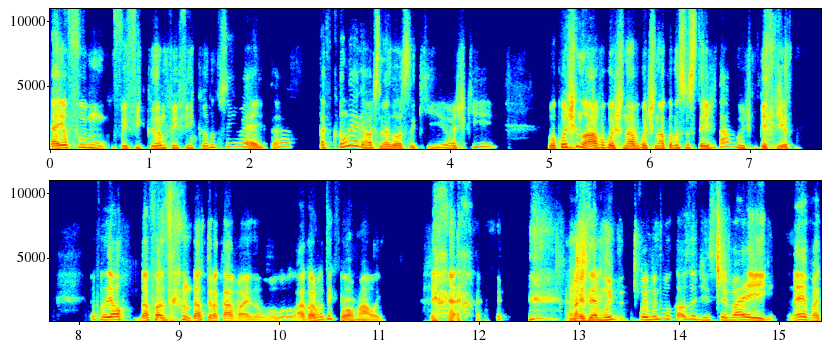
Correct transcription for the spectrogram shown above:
E aí eu fui, fui ficando, fui ficando, assim, velho, tá, tá ficando legal esse negócio aqui. Eu acho que vou continuar, vou continuar, vou continuar quando eu sustento tava no último período. Eu falei, ó, oh, dá pra fazer, não dá pra trocar mais, não. Agora vou ter que formar, ué. Mas é muito, foi muito por causa disso. Você vai, né, vai,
